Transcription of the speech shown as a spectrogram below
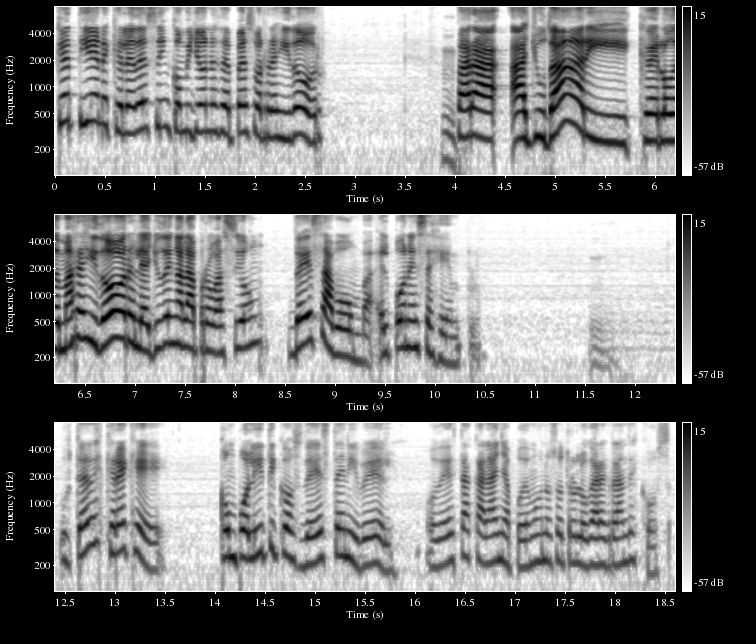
¿qué tiene que le den 5 millones de pesos al regidor? para ayudar y que los demás regidores le ayuden a la aprobación de esa bomba. Él pone ese ejemplo. ¿Ustedes creen que con políticos de este nivel o de esta calaña podemos nosotros lograr grandes cosas?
